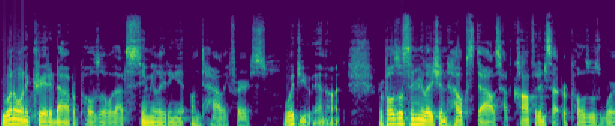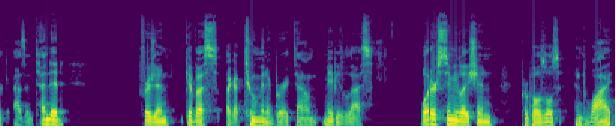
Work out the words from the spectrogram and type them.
You to want to create a DAO proposal without simulating it on Tally first. Would you, Anon? Proposal simulation helps DAOs have confidence that proposals work as intended Frisson, give us like a two minute breakdown, maybe less. What are simulation proposals and why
